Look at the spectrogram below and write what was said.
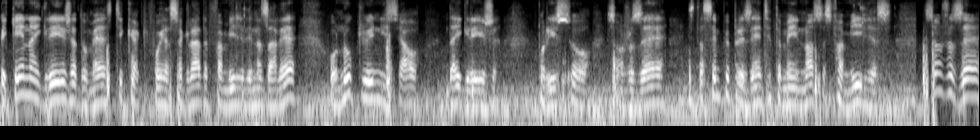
pequena igreja doméstica, que foi a Sagrada Família de Nazaré, o núcleo inicial da igreja. Por isso, São José está sempre presente também em nossas famílias. São José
